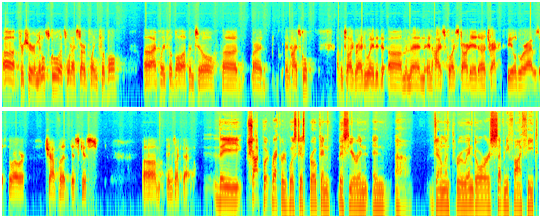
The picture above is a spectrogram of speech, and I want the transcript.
Uh, for sure, middle school. That's when I started playing football. Uh, I played football up until uh, my, in high school, up until I graduated, um, and then in high school I started uh, track and field, where I was a thrower, shot put, discus, um, things like that. The shot put record was just broken this year, in, uh, gentlemen threw indoors seventy five feet.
